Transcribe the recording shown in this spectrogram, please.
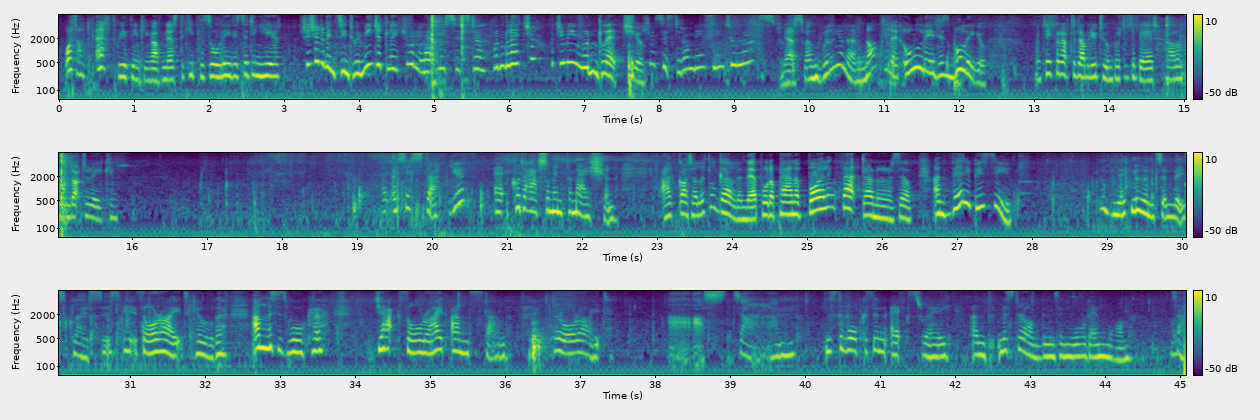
What on earth were you thinking of, nurse, to keep this old lady sitting here? She should have been seen to immediately. She wouldn't let me, sister. Wouldn't let you? What do you mean, wouldn't let you? She insisted on being seen to last. Nurse, when will you learn not to let old ladies bully you? I'll take her up to W2 and put her to bed. I'll inform Dr. Aiken. oh uh, sister, Yes? uh, could I have some information? I've got a little girl in there pulled a pan of boiling fat down on herself. I'm very busy. I'm an ignorance in these places. It's all right, Hilda. And Mrs. Walker. Jack's all right, and Stan. They're all right. Ah, Stan. Mr. Walker's in X-ray, and Mr. Ogden's in Ward M1. Stan.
